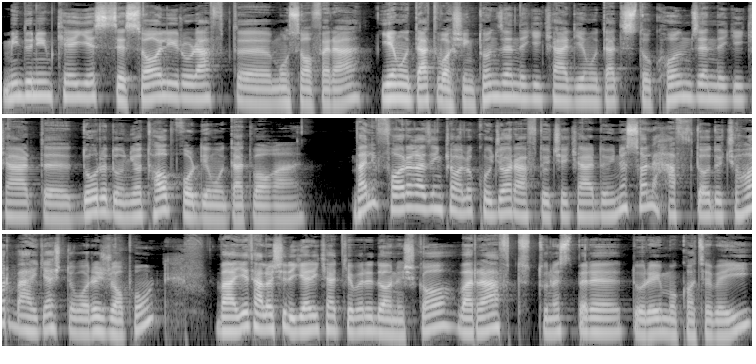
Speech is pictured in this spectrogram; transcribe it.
می‌دونیم که یه سه سالی رو رفت مسافرت. یه مدت واشنگتن زندگی کرد یه مدت استکهلم زندگی کرد. دور دنیا تاب خورد یه مدت واقعا. ولی فارغ از اینکه حالا کجا رفت و چه کرد و اینا سال 74 برگشت دوباره ژاپن و یه تلاش دیگری کرد که بره دانشگاه و رفت تونست بره دوره مکاتبه ای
